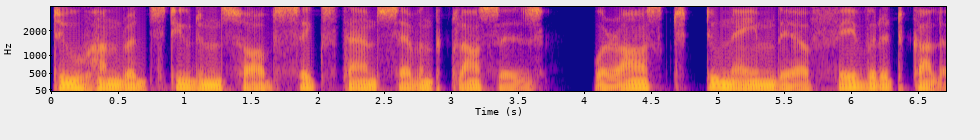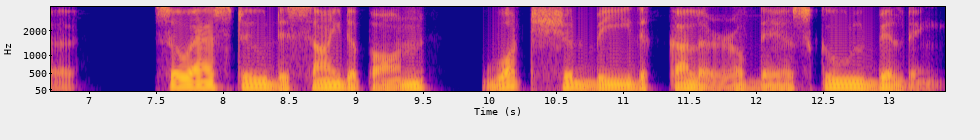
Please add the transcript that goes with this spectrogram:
200 students of 6th and 7th classes were asked to name their favorite color so as to decide upon what should be the color of their school building.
